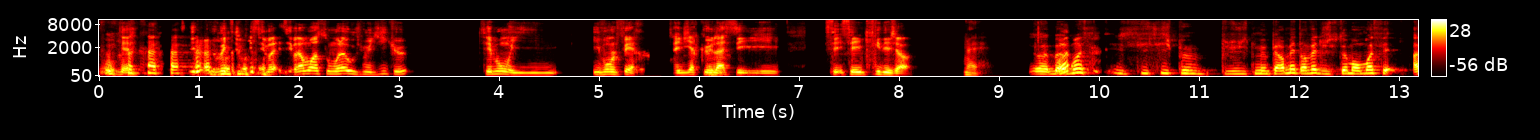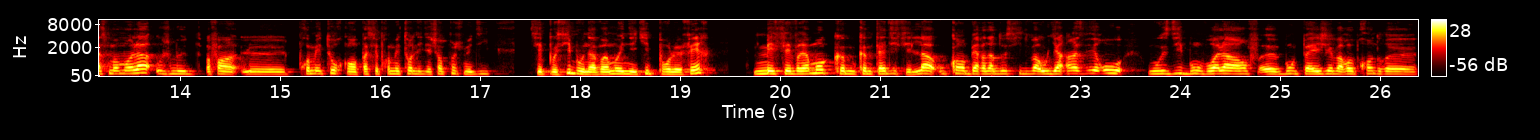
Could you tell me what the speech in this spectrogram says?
Faut. C'est vraiment à ce moment-là où je me dis que c'est bon, ils, ils vont le faire. C'est-à-dire que là, c'est, c'est, c'est écrit déjà. Ouais. Ouais, bah. Moi, si, je peux me- juste me permettre, en fait, justement, moi, c'est à ce moment-là où je me. Enfin, le premier tour, quand on passe le premier tour de Ligue des Champions, je me dis, c'est possible, on a vraiment une équipe pour le faire. Mais c'est vraiment comme, comme tu as dit, c'est là où quand Bernardo Silva, où il y a 1-0, où on se dit, bon, voilà, enf- euh, bon, le PSG va reprendre euh,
